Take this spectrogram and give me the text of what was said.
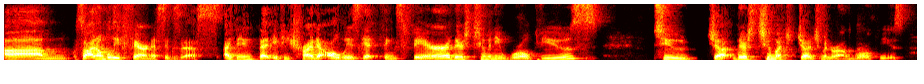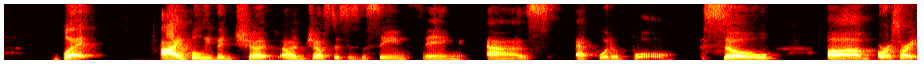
Um, so I don't believe fairness exists. I think that if you try to always get things fair, there's too many worldviews to ju- there's too much judgment around worldviews. But I believe in ju- uh, justice is the same thing as equitable. So, um, or sorry,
